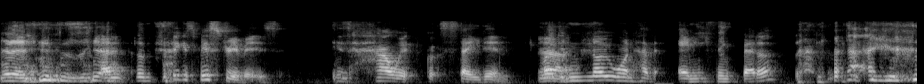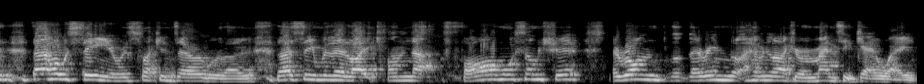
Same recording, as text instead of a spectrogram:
It is. Yeah. And the, the biggest mystery of it is is how it got stayed in. Like, did no one have anything better? that, that whole scene was fucking terrible though. That scene where they're like on that farm or some shit. They're on. They're in having like a romantic getaway.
